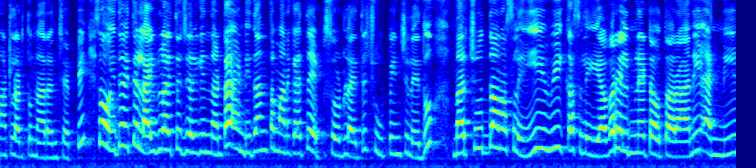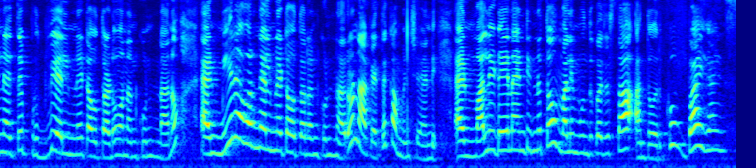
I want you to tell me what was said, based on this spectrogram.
మాట్లాడుతున్నారని చెప్పి. సో ఇదైతే లైవ్లో అయితే జరిగిందంట అండ్ ఇదంతా మనకైతే ఎపిసోడ్లో అయితే చూపించలేదు. మరి చూద్దాం అసలు ఈ వీక్ అసలు ఎవరు ఎలిమినేట్ అవుతారా అని అండ్ నేనైతే పృథ్వీ ఎలిమినేట్ అవుతాడు అని అనుకుంటున్నాను. అండ్ మీరు ఎవరిని ఎలిమినేట్ అవుతారు అనుకుంటున్నారో నాకైతే కమెంట్ చేయండి. అండ్ మళ్ళీ డే నైన్టీన్తో మళ్ళీ ముందుకు వచ్చేస్తా అంతవరకు బాయ్ గైస్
